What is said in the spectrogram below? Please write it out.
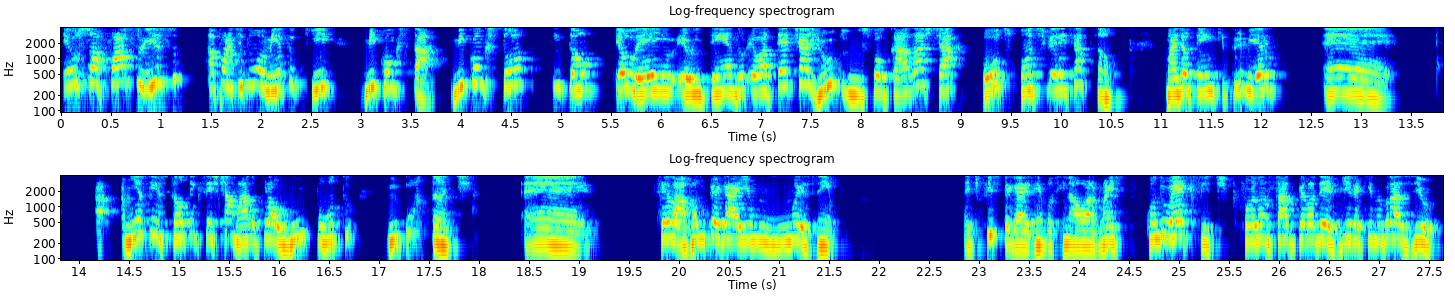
Eu só faço isso a partir do momento que me conquistar. Me conquistou, então eu leio, eu entendo, eu até te ajudo, se for o caso, a achar outros pontos de diferenciação. Mas eu tenho que primeiro. É, a, a, minha atenção tem que ser chamada por algum ponto importante. É, sei lá, vamos pegar aí um, um, exemplo. É difícil pegar exemplo assim na hora, mas quando o Exit, que foi lançado pela Devir aqui no Brasil,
